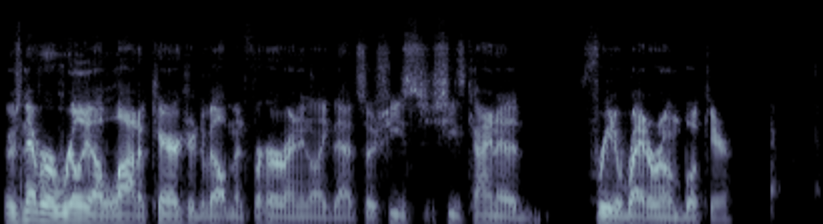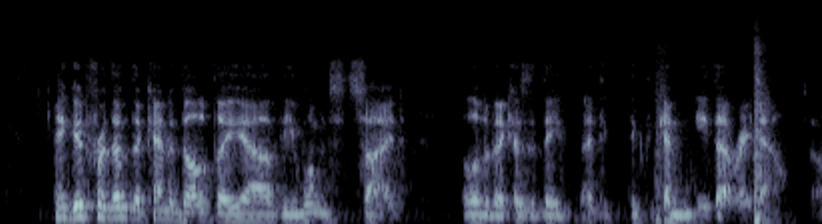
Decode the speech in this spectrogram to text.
there's never really a lot of character development for her or anything like that. So she's she's kind of free to write her own book here. And good for them to kind of build up the uh, the women's side a little bit because they I think, think, they kind of need that right now. So.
